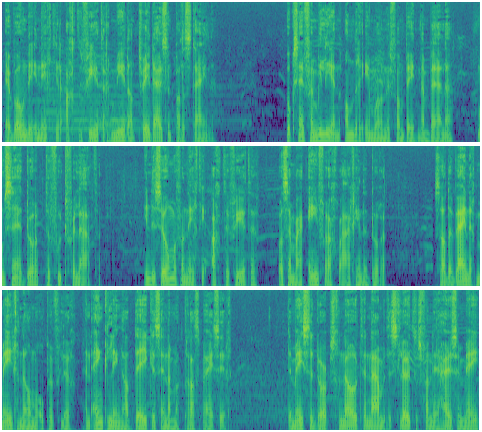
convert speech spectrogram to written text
Er woonden in 1948 meer dan 2000 Palestijnen. Ook zijn familie en andere inwoners van Beit Nabala moesten het dorp te voet verlaten. In de zomer van 1948 was er maar één vrachtwagen in het dorp. Ze hadden weinig meegenomen op hun vlucht. Een enkeling had dekens en een matras bij zich. De meeste dorpsgenoten namen de sleutels van hun huizen mee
